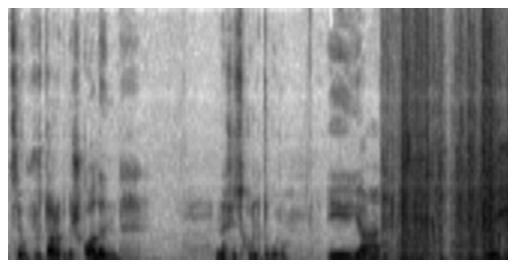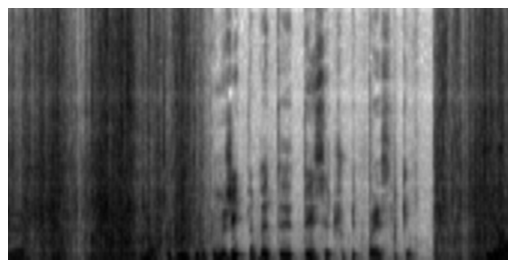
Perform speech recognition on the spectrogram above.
це у вівторок до школи на фізкультуру. І я дуже, будь ласка, друзі, допоможіть набити тисячу підписників. Я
